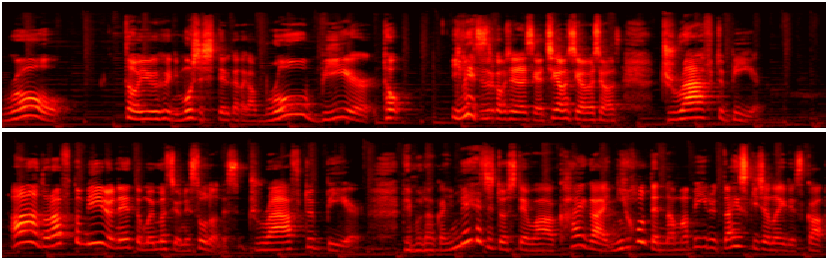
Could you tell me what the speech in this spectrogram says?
raw というふうにもし知ってる方が raw beer とイメージするかもしれないですけど違います違います違います。draft beer ああ、ドラフトビールねって思いますよね。そうなんです。ドラフトビール。でもなんかイメージとしては、海外、日本って生ビール大好きじゃないですか。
